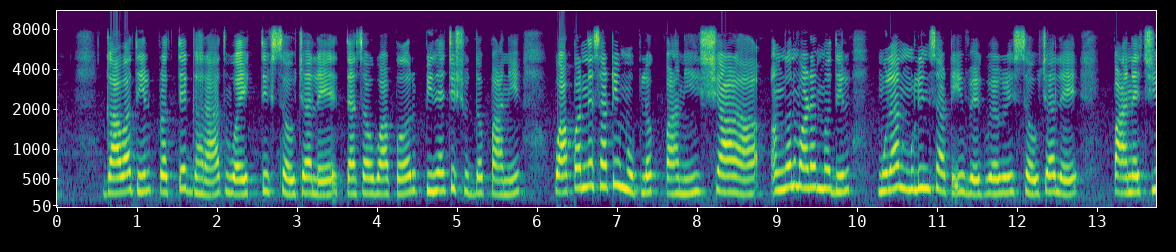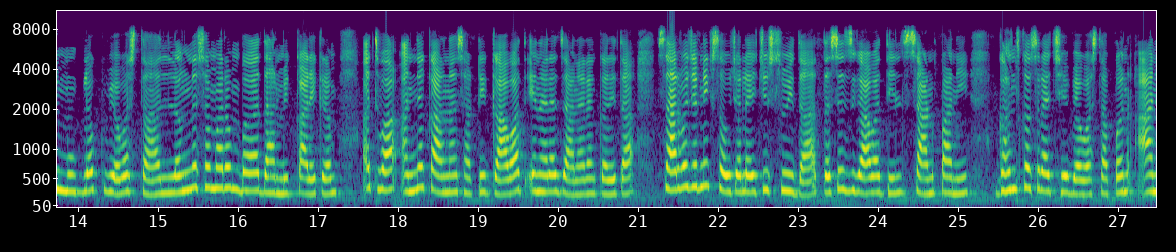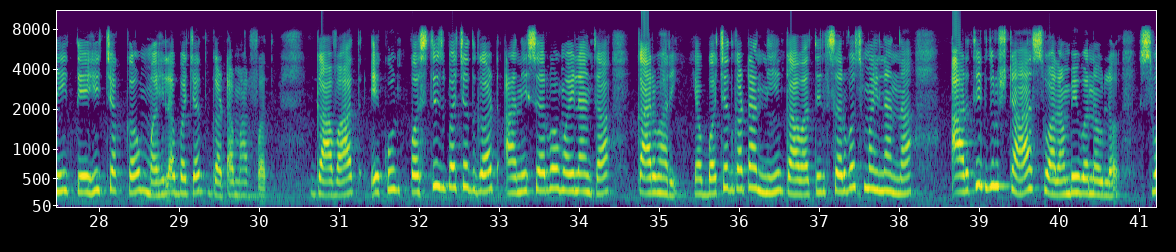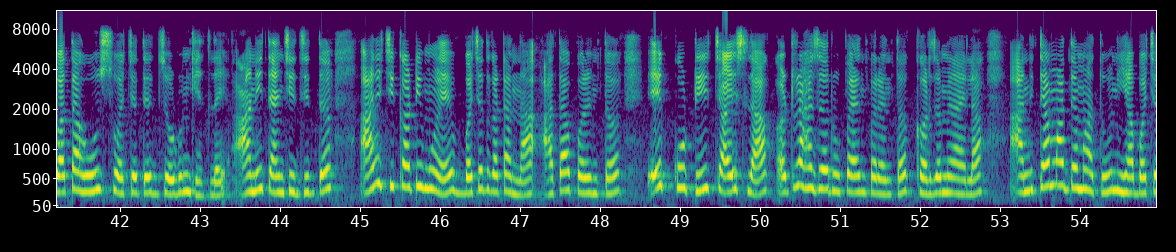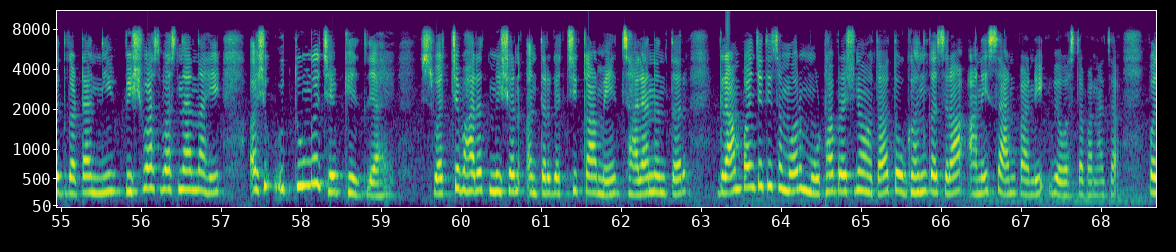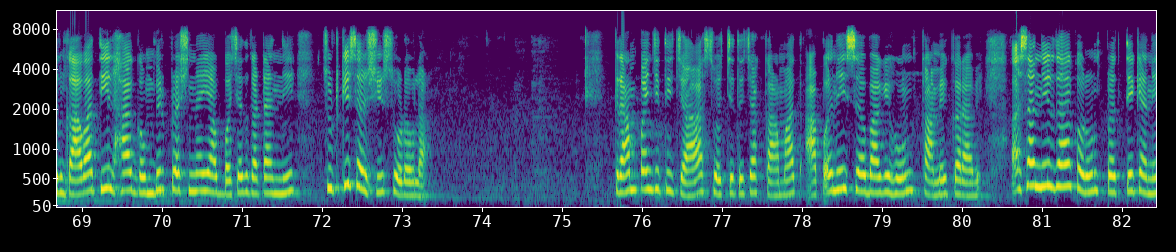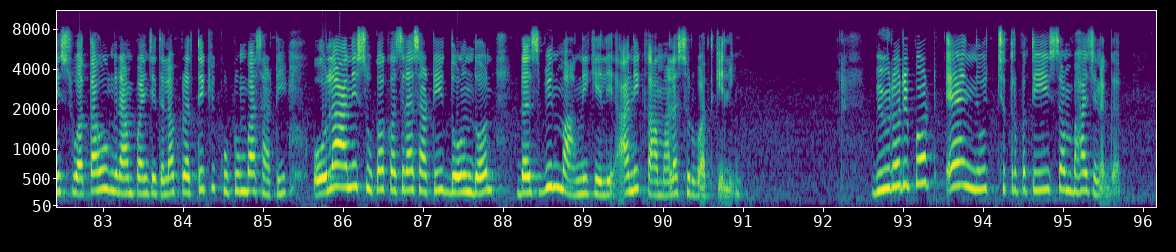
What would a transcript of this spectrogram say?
गावातील प्रत्येक घरात वैयक्तिक शौचालय त्याचा वापर पिण्याचे शुद्ध पाणी वापरण्यासाठी मुबलक पाणी शाळा अंगणवाड्यांमधील मुलांमुलींसाठी वेगवेगळी शौचालये पाण्याची मुबलक व्यवस्था लग्न समारंभ धार्मिक कार्यक्रम अथवा अन्य कारणासाठी गावात येणाऱ्या जाणाऱ्यांकरिता सार्वजनिक शौचालयाची सुविधा तसेच गावातील सांडपाणी घनकचऱ्याचे व्यवस्थापन आणि तेही चक्क महिला बचत गटामार्फत. गावात एकूण पस्तीस बचत गट आणि सर्व महिलांचा कारभारी या बचत गटांनी गावातील सर्वच महिलांना आर्थिकदृष्ट्या स्वावलंबी बनवलं. स्वतःहून स्वच्छतेत जोडून घेतलंय आणि त्यांची जिद्द आणि चिकाटीमुळे बचत गटांना आतापर्यंत एक कोटी चाळीस लाख अठरा हजार रुपयांपर्यंत कर्ज मिळायला आणि त्या माध्यमातून ह्या बचत गटांनी विश्वास बसणार नाही अशी उत्तुंग झेप घेतली आहे. स्वच्छ भारत मिशन अंतर्गतची कामे झाल्यानंतर ग्रामपंचायतीसमोर मोठा प्रश्न होता. तो घनकचरा आणि सांडपाणी व्यवस्थापनाचा. पण गावातील हा गंभीर प्रश्न या बचत गटांनी चुटकीसरशी सोडवला. ग्रामपंचायतीच्या स्वच्छतेच्या कामात आपणही सहभागी होऊन कामे करावे असा निर्धार करून प्रत्येकाने स्वतःहून ग्रामपंचायतीला प्रत्येक कुटुंबासाठी ओला आणि सुका कचऱ्यासाठी दोन दोन डस्टबिन मागणी केली आणि कामाला सुरुवात केली. Bureau report A news Chhatrapati Sambhajinagar.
